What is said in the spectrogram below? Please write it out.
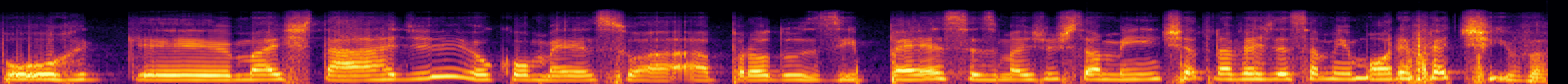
porque mais tarde eu começo a, a, produzir peças, mas justamente através dessa memória afetiva.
